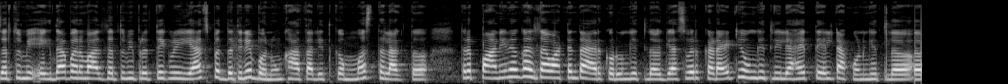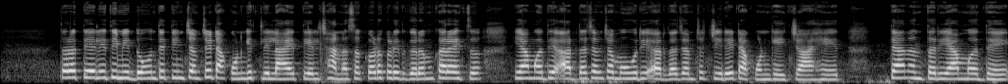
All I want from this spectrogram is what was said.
जर तुम्ही एकदा बनवाल तर तुम्ही प्रत्येक वेळी याच पद्धतीने बनवून खाताल इतकं मस्त लागतं. तर पाणी न घालता वाटण तयार करून घेतलं गॅसवर कढाई ठेवून घेतलेली आहे तेल टाकून घेतलं. तर तेल इथे मी दोन ते तीन चमचे टाकून घेतलेलं आहे. तेल छान असं कडकडीत गरम करायचं. यामध्ये अर्धा चमचा मोहरी अर्धा चमचा जिरे टाकून घ्यायचे आहेत. त्यानंतर यामध्ये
